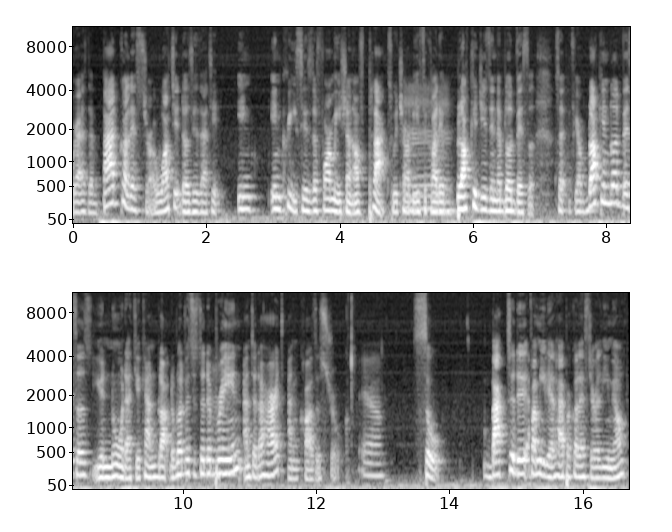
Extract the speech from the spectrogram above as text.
Whereas the bad cholesterol, what it does is that it in- increases the formation of plaques, which are basically mm. blockages in the blood vessel. So if you're blocking blood vessels, you know that you can block the blood vessels to the mm. brain and to the heart and cause a stroke. Yeah. So, back to the familial hypercholesterolemia,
